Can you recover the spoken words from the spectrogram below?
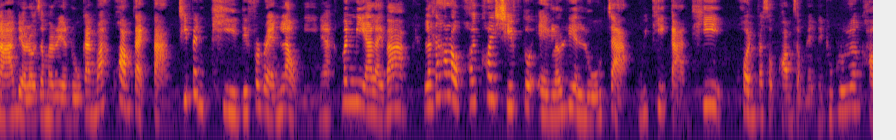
นะเดี๋ยวเราจะมาเรียนรู้กันว่าความแตกต่างที่เป็น key difference เหล่านี้เนี่ยมันมีอะไรบ้าง แล้วถ้าเราค่อยๆ shift ตัวเองแล้วเรียนรู้จากวิธีการที่ คนประสบความสำเร็จในทุกเรื่องเขา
